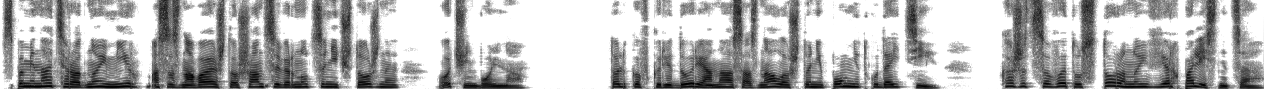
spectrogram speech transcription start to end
Вспоминать родной мир, осознавая, что шансы вернуться ничтожны, очень больно. Только в коридоре она осознала, что не помнит, куда идти. Кажется, в эту сторону и вверх по лестнице.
